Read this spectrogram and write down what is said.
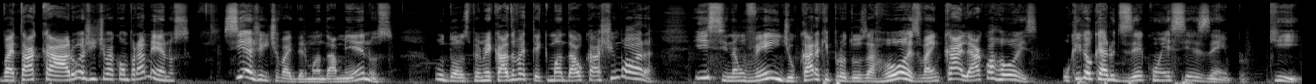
vai estar tá caro, a gente vai comprar menos. Se a gente vai demandar menos, o dono do supermercado vai ter que mandar o caixa embora. E se não vende, o cara que produz arroz vai encalhar com arroz. O que, que eu quero dizer com esse exemplo? Que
